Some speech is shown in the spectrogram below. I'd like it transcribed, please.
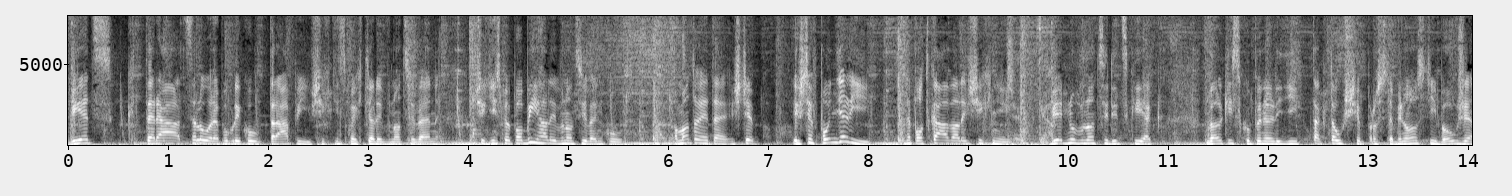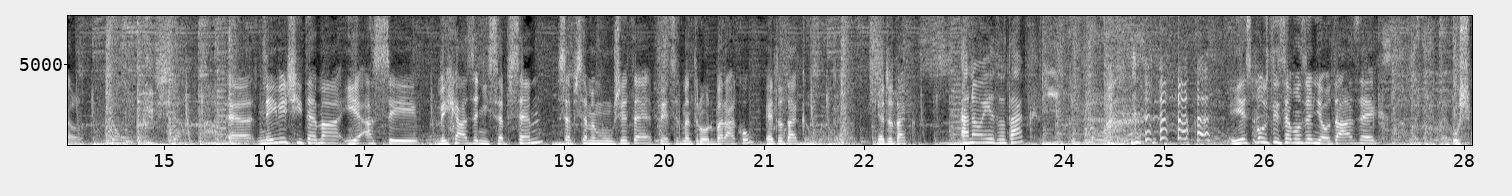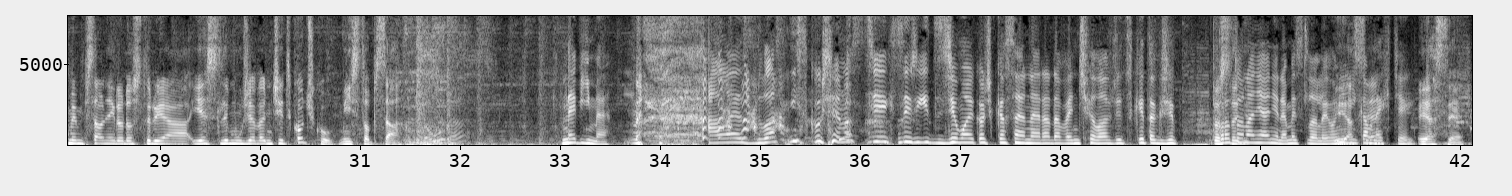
Věc, která celou republiku trápí. Všichni jsme chtěli v noci ven, všichni jsme pobíhali v noci venku. Pamatujete, ještě, ještě v pondělí se potkávali všichni v jednu v noci vždycky, jak velký skupiny lidí, tak to už je prostě minulostí, bohužel. E, největší téma je asi vycházení se psem. Se psem můžete, 500 metrů od baráku, je to tak? Je to tak? Ano, je to tak? Je spousty samozřejmě otázek. Už mi psal někdo do studia, jestli může venčit kočku místo psa. Nevíme. Ale z vlastní zkušenosti chci říct, že moje kočka se nerada venčila vždycky, takže to proto se- na ně ani nemysleli, oni nikam nechtějí. Jasně.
